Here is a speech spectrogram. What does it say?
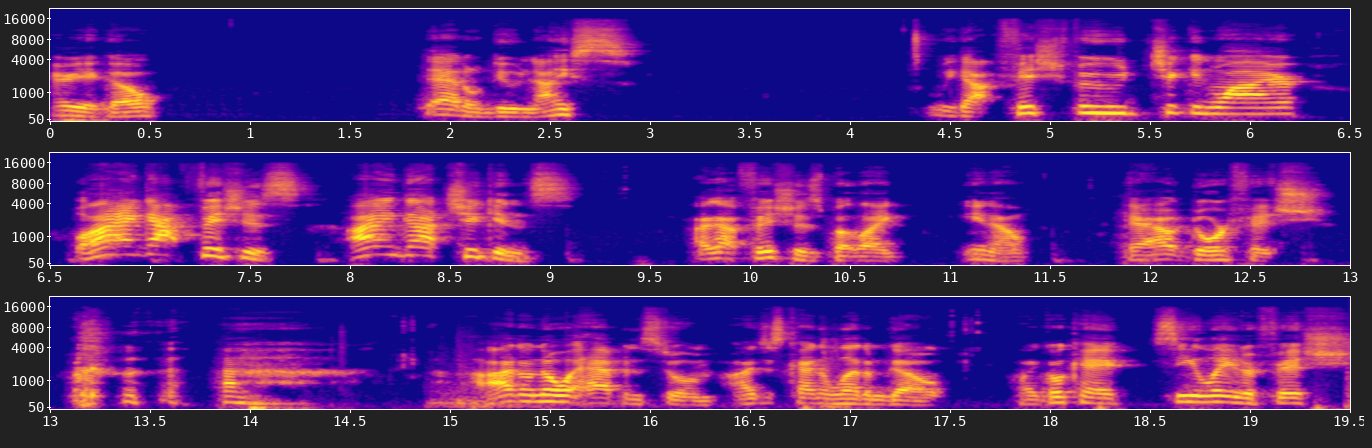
There you go. That'll do nice. We got fish food, chicken wire. Well, I ain't got fishes. I ain't got chickens. I got fishes, but like, you know, they're outdoor fish. I don't know what happens to them. I just kind of let them go. Like, okay, see you later, fish.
